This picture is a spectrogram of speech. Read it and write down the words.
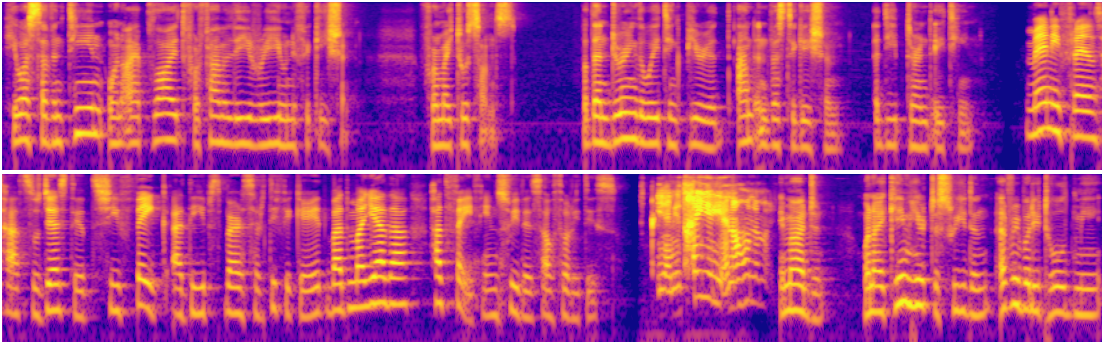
He was 17 when I applied for family reunification for my two sons. But then during the waiting period and investigation, Adib turned 18. Many friends had suggested she fake Adib's birth certificate, but Mayada had faith in Swedish authorities. Imagine, when I came here to Sweden, everybody told me,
